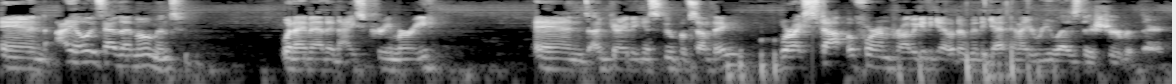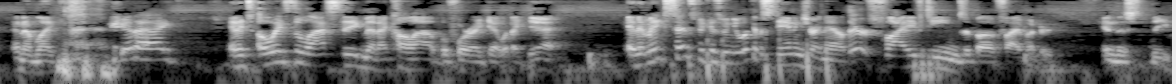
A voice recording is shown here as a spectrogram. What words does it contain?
And I always have that moment when I'm at an ice creamery and I'm getting a scoop of something where I stop before I'm probably going to get what I'm going to get and I realize there's sherbet there. And I'm like, should I? And it's always the last thing that I call out before I get what I get. And it makes sense because when you look at the standings right now, there are five teams above 500 in this league.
